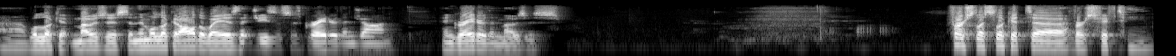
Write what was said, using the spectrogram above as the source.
uh, we'll look at Moses, and then we'll look at all the ways that Jesus is greater than John and greater than Moses. First, let's look at uh, verse 15.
